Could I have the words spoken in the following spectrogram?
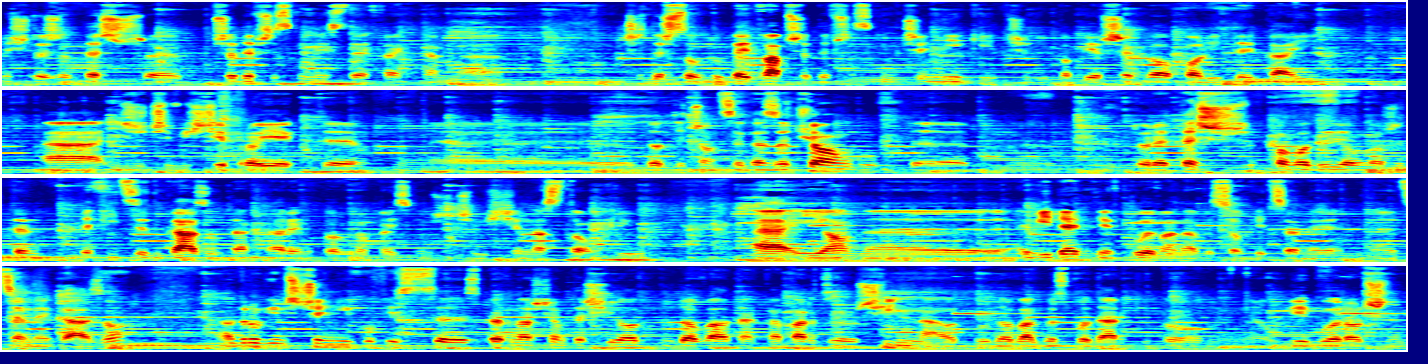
myślę, że też przede wszystkim jest to efektem, czy też są tutaj dwa przede wszystkim czynniki, czyli po pierwsze geopolityka i i rzeczywiście projekty e, dotyczące gazociągów, które też powodują, no, że ten deficyt gazu tak, na rynku europejskim rzeczywiście nastąpił e, i on e, ewidentnie wpływa na wysokie ceny, ceny gazu. A drugim z czynników jest z pewnością też i odbudowa, taka bardzo silna odbudowa gospodarki po ubiegłorocznym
